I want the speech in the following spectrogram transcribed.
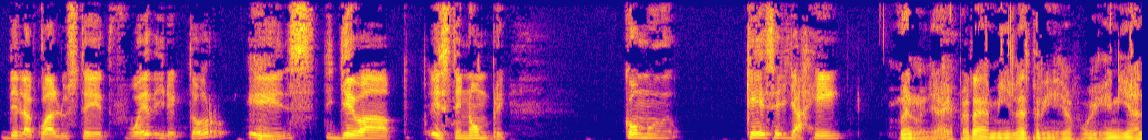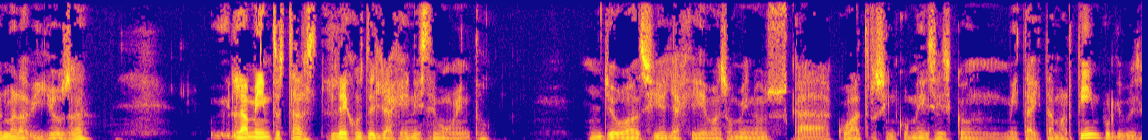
de la cual usted fue director, eh, lleva este nombre. ¿Cómo, ¿Qué es el Yahé? Bueno, ya para mí la experiencia fue genial, maravillosa, lamento estar lejos del yagé en este momento. Yo hacía yagé más o menos cada cuatro o cinco meses con mi taita Martín, porque pues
